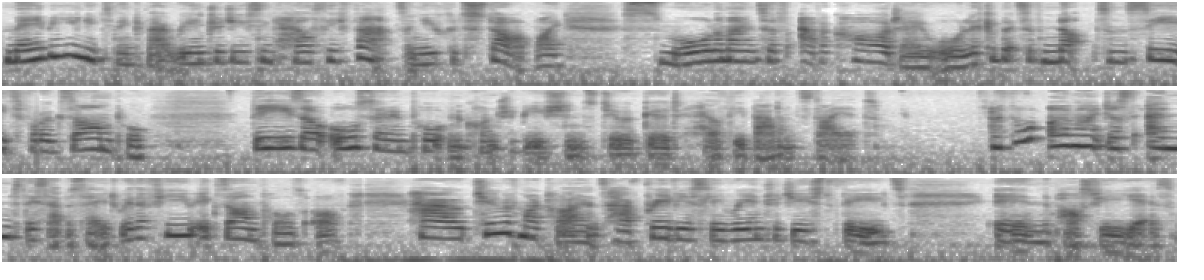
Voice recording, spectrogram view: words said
maybe you need to think about reintroducing healthy fats. And you could start by small amounts of avocado or little bits of nuts and seeds, for example. These are also important contributions to a good, healthy, balanced diet. I thought I might just end this episode with a few examples of how two of my clients have previously reintroduced foods in the past few years.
